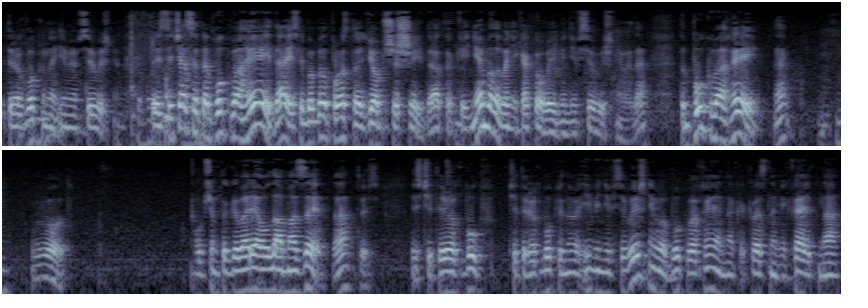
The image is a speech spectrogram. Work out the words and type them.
Четырехбуквенное имя Всевышнего. То есть сейчас это буква Гей, да, если бы был просто Йом Шиши, да, так и не было бы никакого имени Всевышнего, да. Это буква Гей, да, вот в общем-то говоря, Улам Азе, да, то есть из четырех букв, четырехбуквенного имени Всевышнего, буква Х, она как раз намекает на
